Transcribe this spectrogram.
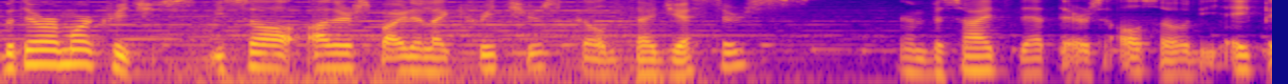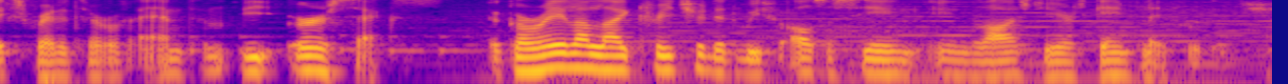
But there are more creatures. We saw other spider-like creatures called Digesters. And besides that there's also the apex predator of Anthem, the Ursix, a gorilla-like creature that we've also seen in last year's gameplay footage.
